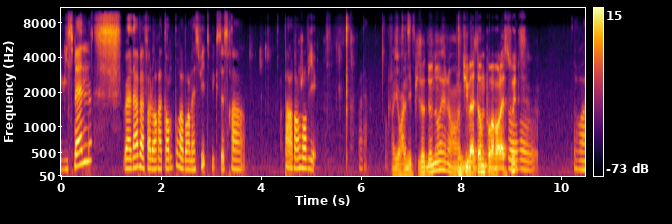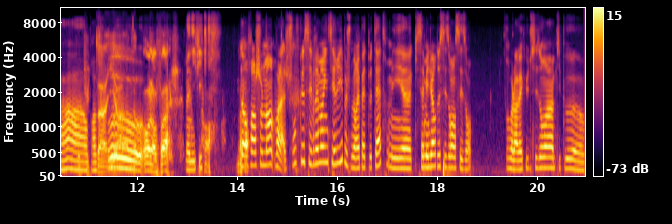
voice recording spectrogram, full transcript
8 semaines, bah, là, va falloir attendre pour avoir la suite, vu que ce sera par avant janvier. Voilà. Donc, Ah, Il y aura un épisode de Noël. hein. Donc tu vas attendre pour avoir la suite? Oh. Oh, Waouh, bravo. y a- oh la vache. Magnifique. Non. franchement, voilà, je trouve que c'est vraiment une série, je me répète peut-être, mais euh, qui s'améliore de saison en saison. Voilà, avec une saison 1 un petit peu, euh,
